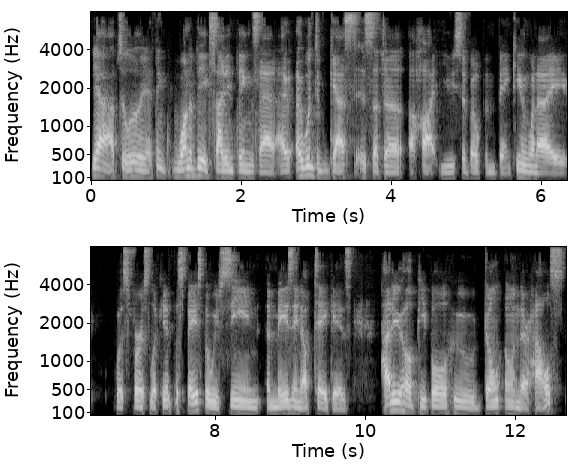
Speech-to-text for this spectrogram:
Yeah, absolutely. I think one of the exciting things that I, I wouldn't have guessed is such a, a hot use of open banking when I was first looking at the space, but we've seen amazing uptake is how do you help people who don't own their house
